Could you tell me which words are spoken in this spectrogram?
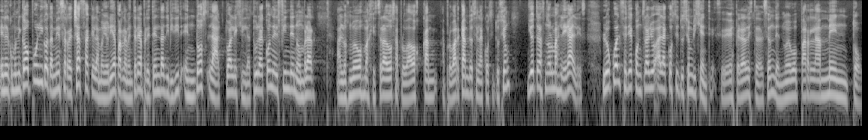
En el comunicado público también se rechaza que la mayoría parlamentaria pretenda dividir en dos la actual legislatura con el fin de nombrar a los nuevos magistrados aprobados aprobar cambios en la Constitución y otras normas legales, lo cual sería contrario a la Constitución vigente. Se debe esperar la instalación del nuevo Parlamento.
